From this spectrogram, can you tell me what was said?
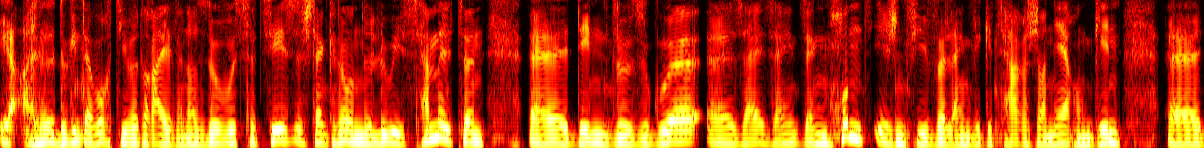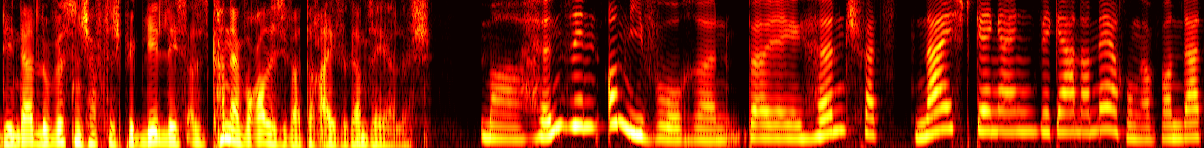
Ja, also du ginint der Wort iwwerdreiwen. Also du wusste ze ich denke noch an den Lewis Hamilton, äh, den du sogur äh, se, se, segem Hund irgendwie will eng vegetarische Ernährung gin, äh, den dat du wissenschaftlich begleet lässt. Also kann einfach alles iwwerdreiwe, ganz ehrlich. Ma hën sinn omnivoren. Bei hën schwätzt neicht gegen eng vegan Ernährung, a wann dat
